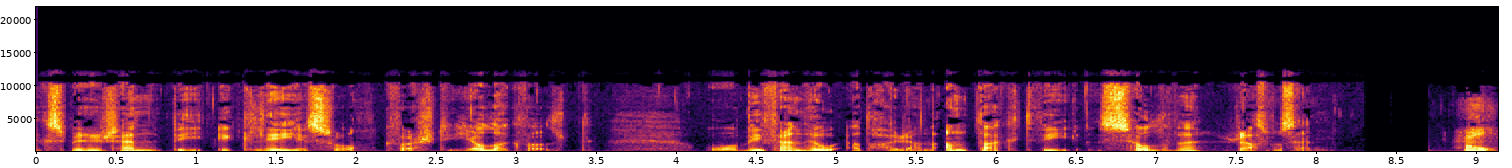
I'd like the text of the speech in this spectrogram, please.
Experience vi er glede så kvart jólakvöld. Og vi får nå at høyre en antakt vi Solve Rasmussen. Hei,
